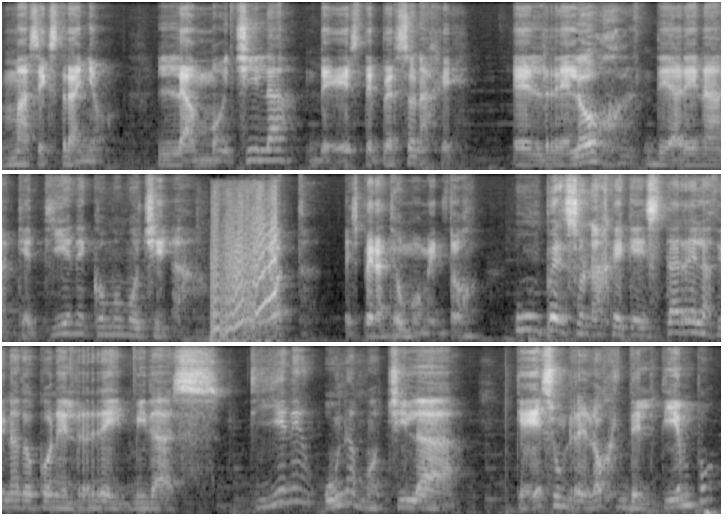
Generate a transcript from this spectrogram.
más extraño. La mochila de este personaje. El reloj de arena que tiene como mochila. ¿What? Espérate un momento. Un personaje que está relacionado con el rey Midas tiene una mochila que es un reloj del tiempo.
